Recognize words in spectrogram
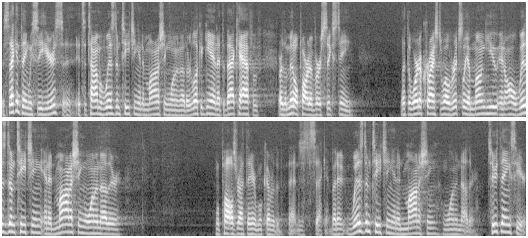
The second thing we see here is uh, it's a time of wisdom teaching and admonishing one another. Look again at the back half of, or the middle part of verse 16. Let the word of Christ dwell richly among you in all wisdom teaching and admonishing one another. We'll pause right there and we'll cover the, that in just a second. But it, wisdom teaching and admonishing one another. Two things here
